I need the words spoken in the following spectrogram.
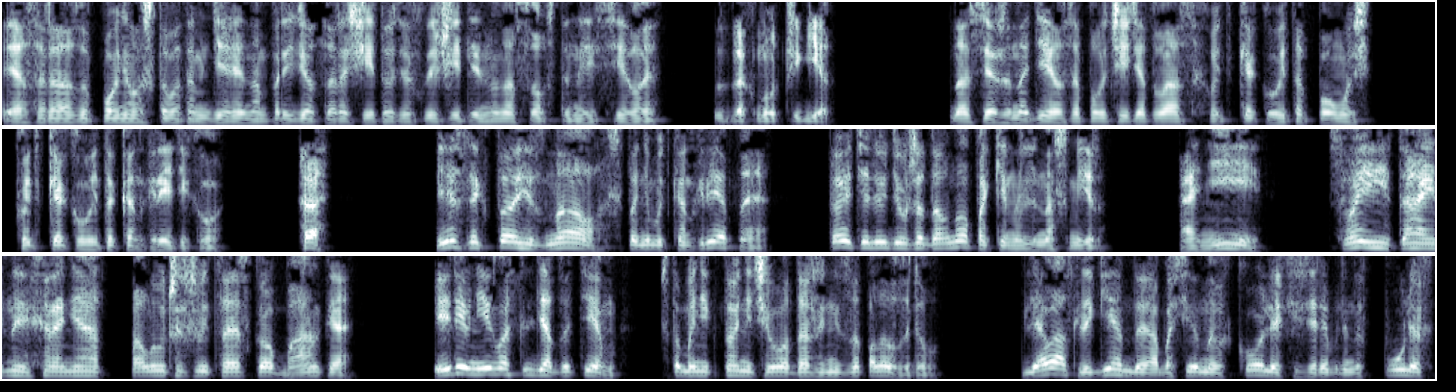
«Я сразу понял, что в этом деле нам придется рассчитывать исключительно на собственные силы», — вздохнул Чигет. «Но все же надеялся получить от вас хоть какую-то помощь, хоть какую-то конкретику. Ха! Если кто и знал что-нибудь конкретное, то эти люди уже давно покинули наш мир. Они свои тайны хранят получше швейцарского банка и ревниво следят за тем, чтобы никто ничего даже не заподозрил. Для вас легенды об осиновых колях и серебряных пулях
